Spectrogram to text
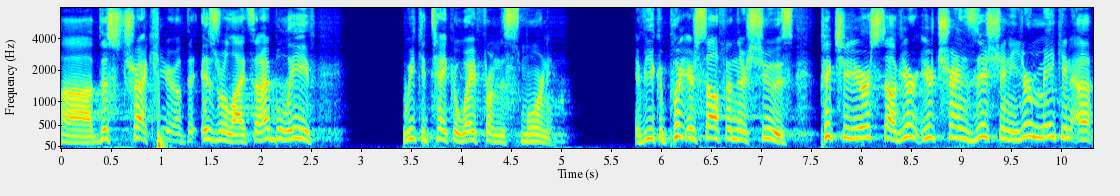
uh, this trek here of the Israelites that I believe we could take away from this morning. If you could put yourself in their shoes, picture yourself, you're, you're transitioning, you're making a,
